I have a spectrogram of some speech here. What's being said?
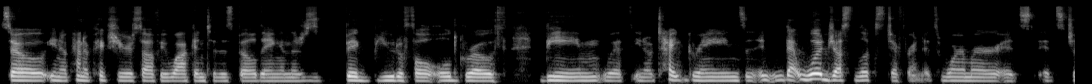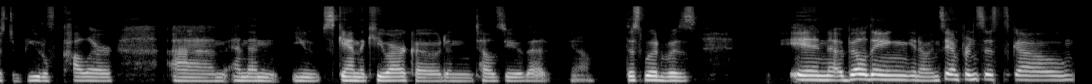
So, you know, kind of picture yourself, you walk into this building and there's big beautiful old growth beam with you know tight grains and, and, that wood just looks different it's warmer it's it's just a beautiful color um, and then you scan the qr code and tells you that you know this wood was in a building, you know, in San Francisco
